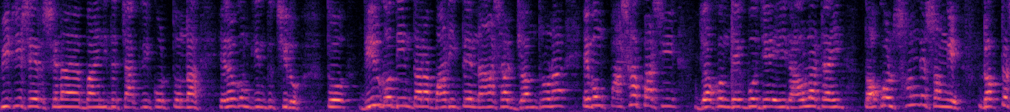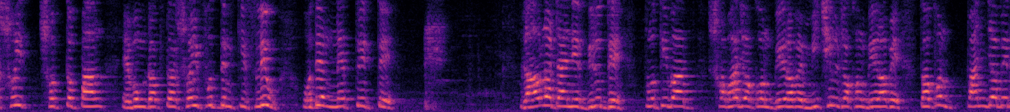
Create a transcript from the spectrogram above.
ব্রিটিশের সেনাবাহিনীতে চাকরি করতো না, এরকম কিন্তু ছিল। তো দীর্ঘদিন তারা বাড়িতে না আসার যন্ত্রণা এবং পাশাপাশি যখন দেখব যে এই রাওলা টাইম, তখন সঙ্গে সঙ্গে ডক্টর শহীদ সত্যপাল এবং ডক্টর সৈফুদ্দিন কিসলিউ ওদের নেতৃত্বে রাওলাট আইনের বিরুদ্ধে প্রতিবাদ সভা যখন বের হবে, মিছিল যখন বের হবে, তখন পাঞ্জাবের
